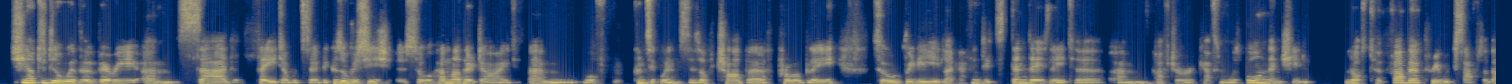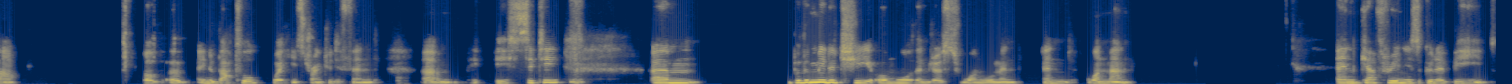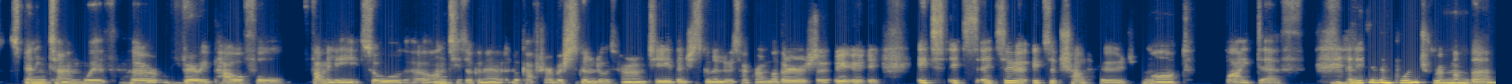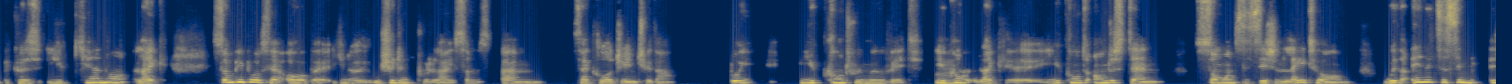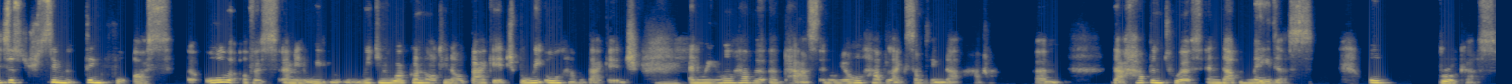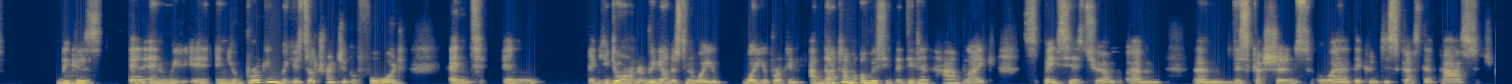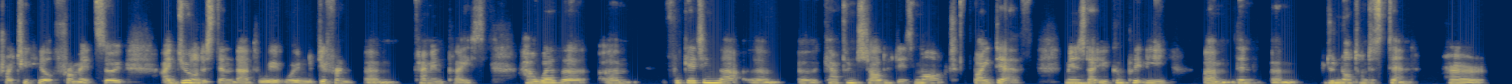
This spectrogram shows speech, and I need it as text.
she had to deal with a very um, sad fate, I would say, because obviously, she, so her mother died um, of consequences of childbirth, probably. So really, like I think it's ten days later um, after Catherine was born, then she lost her father three weeks after that, of uh, in a battle where he's trying to defend um, his city. Um, but the Medici are more than just one woman and one man and Catherine is going to be spending time with her very powerful family. So her aunties are going to look after her, but she's going to lose her auntie. Then she's going to lose her grandmother. So it, it, it's it's it's a it's a childhood marked by death, mm-hmm. and it is important to remember because you cannot like some people say, oh, but you know we shouldn't put like some um, psychology into that, but you can't remove it. You mm. can't like uh, you can't understand someone's decision later on with and it's a sim it's a same thing for us all of us i mean we we can work or not in our baggage but we all have a baggage mm. and we all have a, a, past and we all have like something that have um that happened to us and that made us or broke us mm. because mm. and and we and you're broken but you're still trying to go forward and and and you don't really understand why you why you're broken. At that time, obviously, they didn't have like spaces to have um, um, discussions where they could discuss their past, try to heal from it. So I do understand that we're, we're in a different um, time and place. However, um, forgetting that um, uh, Catherine's childhood is marked by death means mm-hmm. that you completely um, then do not understand her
